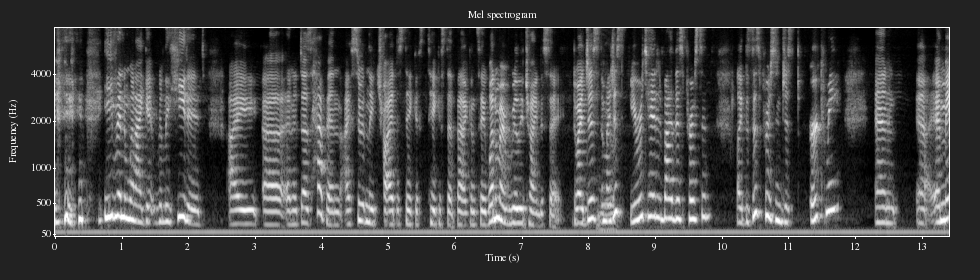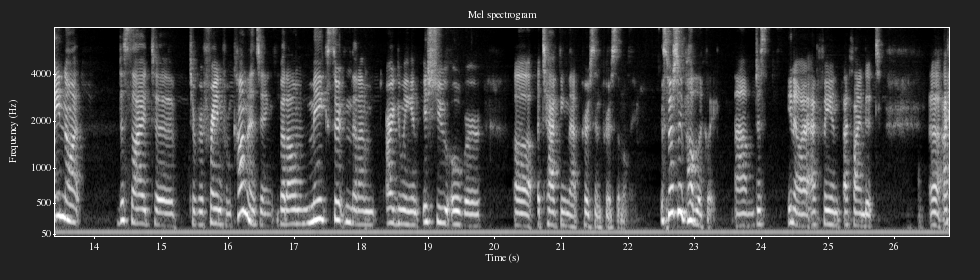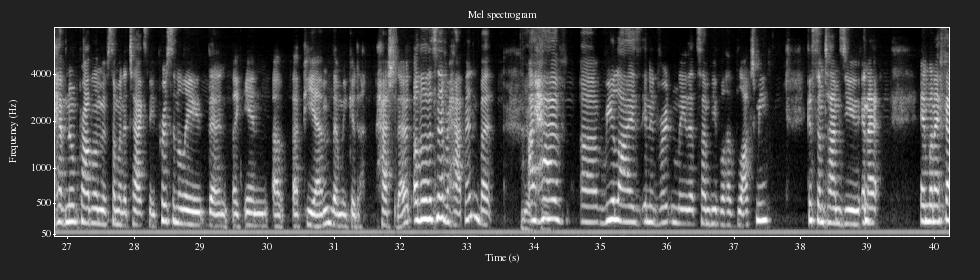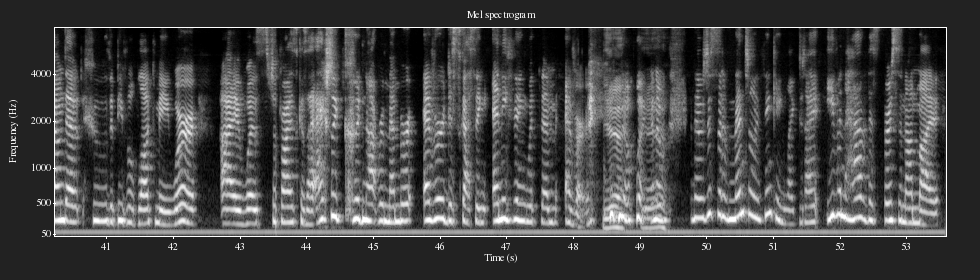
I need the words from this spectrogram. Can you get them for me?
Even when I get really heated, I uh, and it does happen. I certainly try to take a, take a step back and say, what am I really trying to say? Do I just am I just irritated by this person? Like, does this person just irk me? And uh, I may not decide to to refrain from commenting, but I'll make certain that I'm arguing an issue over uh, attacking that person personally, especially publicly. Um, just you know, I, I, find I find it. Uh, I have no problem if someone attacks me personally. Then, like in a, a PM, then we could hash it out. Although that's never happened, but yeah. I have uh, realized inadvertently that some people have blocked me because sometimes you and I. And when I found out who the people blocked me were, I was surprised because I actually could not remember ever discussing anything with them ever. Yeah, you know, like, yeah. and, I, and I was just sort of mentally thinking, like, did I even have this person on my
